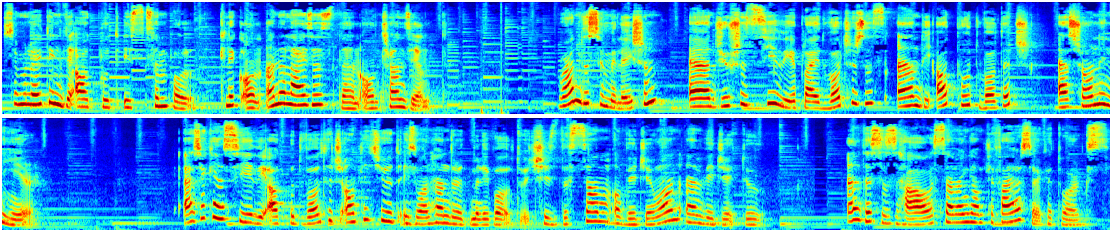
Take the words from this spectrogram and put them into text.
Simulating the output is simple. Click on Analysis, then on Transient. Run the simulation and you should see the applied voltages and the output voltage as shown in here. As you can see, the output voltage amplitude is 100 mV, which is the sum of VG1 and VG2. And this is how a summing amplifier circuit works.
